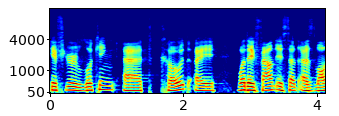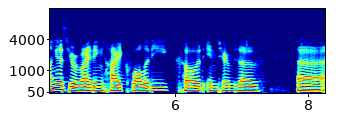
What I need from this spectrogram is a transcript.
if you're looking at code, I what I found is that as long as you're writing high quality code in terms of uh,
